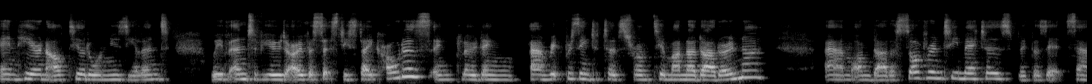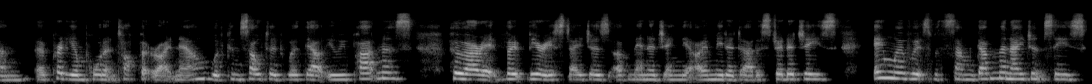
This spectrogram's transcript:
and here in Aotearoa, New Zealand. We've interviewed over 60 stakeholders, including um, representatives from Te Mana um, on data sovereignty matters because it's um, a pretty important topic right now. We've consulted with our iwi partners who are at various stages of managing their own metadata strategies and we've worked with some government agencies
